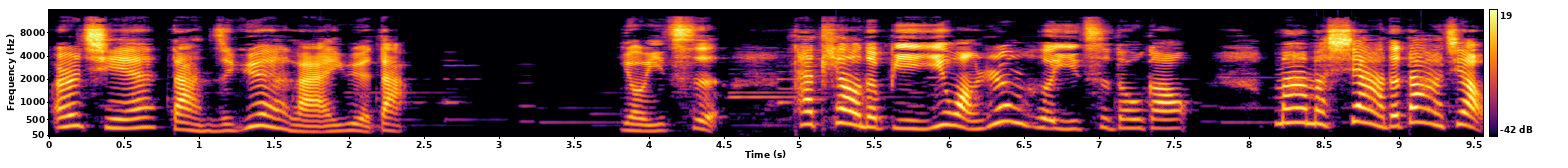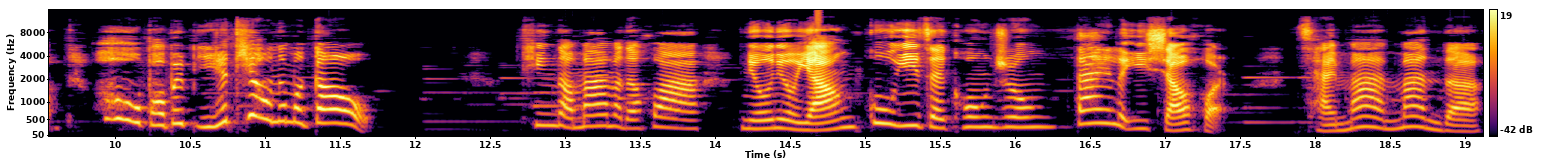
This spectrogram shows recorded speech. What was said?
而且胆子越来越大。有一次，他跳得比以往任何一次都高，妈妈吓得大叫：“哦，宝贝，别跳那么高！”听到妈妈的话，扭扭羊故意在空中待了一小会儿，才慢慢地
